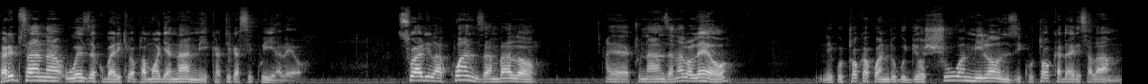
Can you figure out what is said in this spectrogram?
karibu sana uweze kubarikiwa pamoja nami katika siku hii ya leo. Swali la kwanza ambalo e, tunaanza nalo leo ni kutoka kwa ndugu joshua milonzi kutoka dar es salaam.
